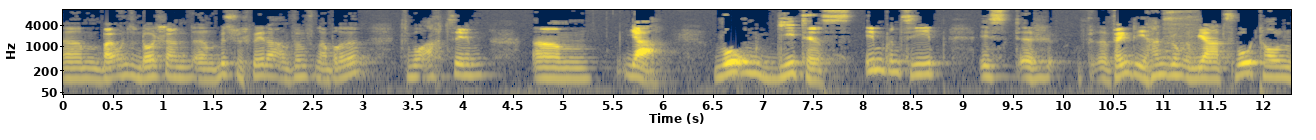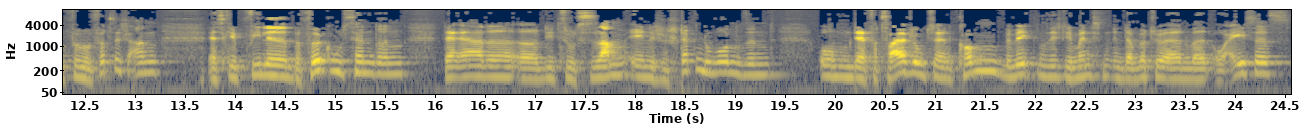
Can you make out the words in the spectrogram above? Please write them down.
Ähm, bei uns in Deutschland äh, ein bisschen später, am 5. April 2018. Ähm, ja, worum geht es? Im Prinzip ist, äh, fängt die Handlung im Jahr 2045 an es gibt viele Bevölkerungszentren der Erde, äh, die zu Slum-ähnlichen Städten geworden sind. Um der Verzweiflung zu entkommen, bewegten sich die Menschen in der virtuellen Welt Oasis.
